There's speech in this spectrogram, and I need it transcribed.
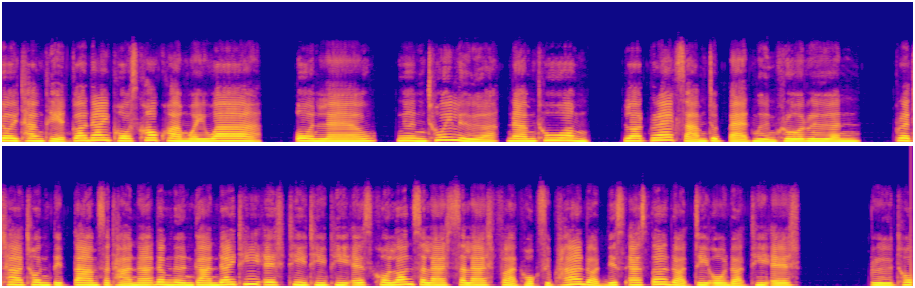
โดยทางเพจก็ได้โพสต์ข้อความไว้ว่า โอนแล้ว เงินช่วยเหลือ น้ำท่วมล็อตแรก 3.8 หมื่นครัวเรือน ประชาชนติดตามสถานะดำเนินการได้ที่ https flood 65 disaster go th หรือโทร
